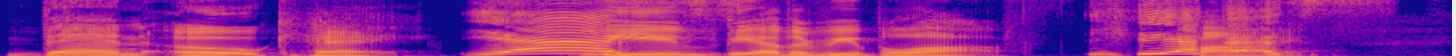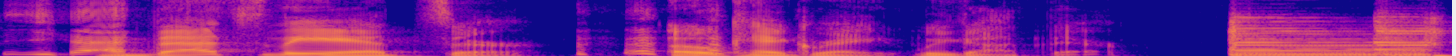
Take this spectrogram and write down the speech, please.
then okay. Yes. Leave the other people off. Yes. Yes. That's the answer. Okay, great. We got there. And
